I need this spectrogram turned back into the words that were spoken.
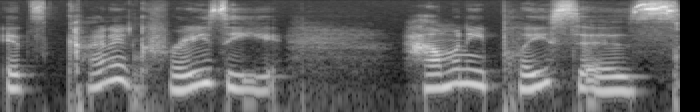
it's kind of crazy how many places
